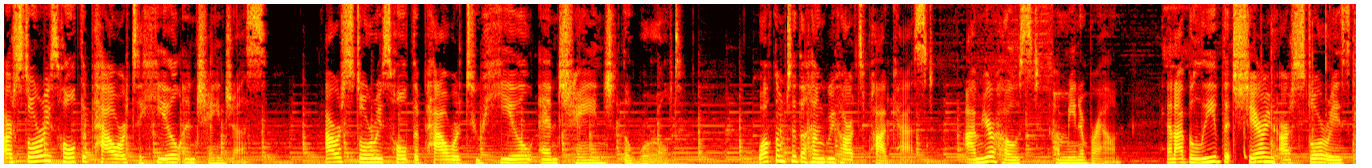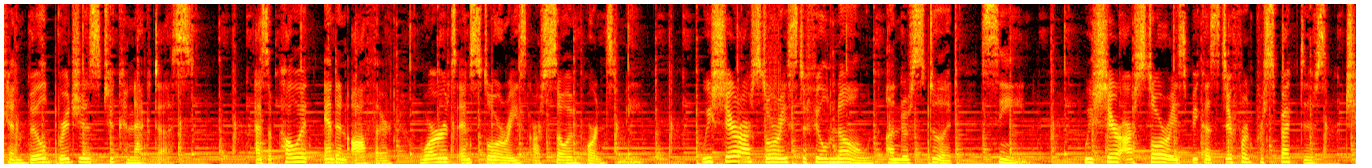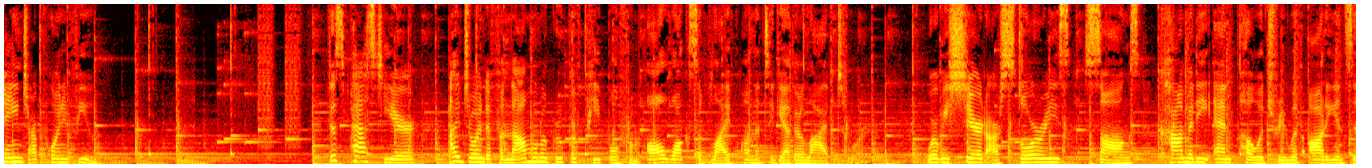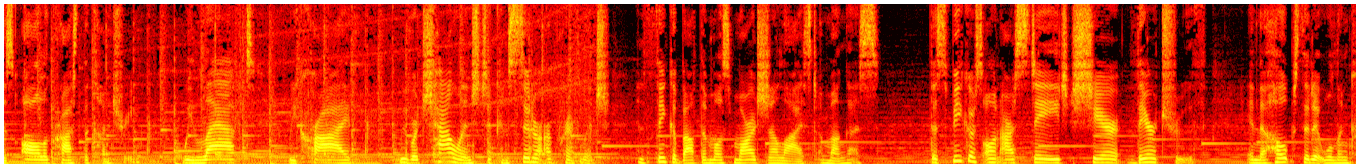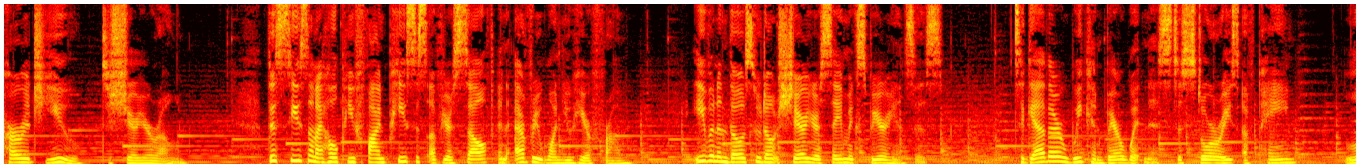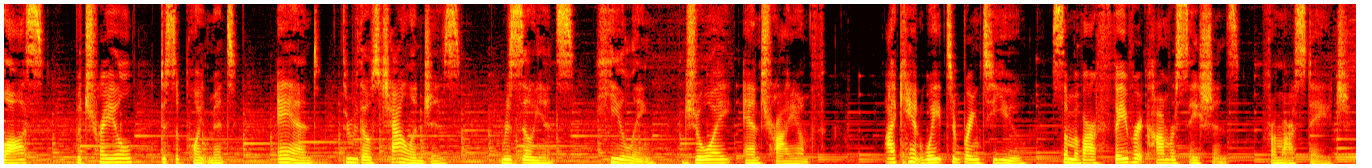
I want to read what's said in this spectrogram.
Our stories hold the power to heal and change us. Our stories hold the power to heal and change the world. Welcome to the Hungry Hearts Podcast. I'm your host, Amena Brown, and I believe that sharing our stories can build bridges to connect us. As a poet and an author, words and stories are so important to me. We share our stories to feel known, understood, seen. We share our stories because different perspectives change our point of view. This past year, I joined a phenomenal group of people from all walks of life on the Together Live tour, where we shared our stories, songs, comedy, and poetry with audiences all across the country. We laughed, we cried, we were challenged to consider our privilege and think about the most marginalized among us. The speakers on our stage share their truth in the hopes that it will encourage you to share your own. This season, I hope you find pieces of yourself in everyone you hear from, even in those who don't share your same experiences. Together, we can bear witness to stories of pain, loss, betrayal, disappointment, and, through those challenges, resilience, healing, joy, and triumph. I can't wait to bring to you some of our favorite conversations from our stage.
